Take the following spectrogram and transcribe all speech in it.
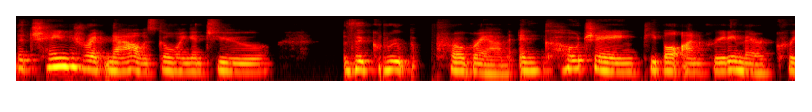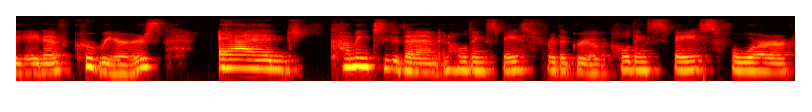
the change right now is going into the group program and coaching people on creating their creative careers and coming to them and holding space for the group holding space for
